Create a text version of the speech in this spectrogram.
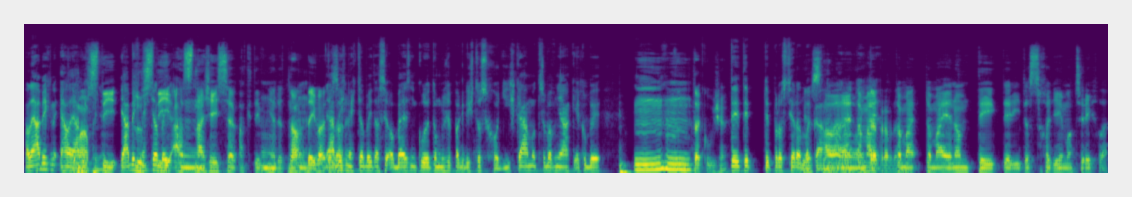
Ale já bych, ne, hele, já bych, tlustý, já bych nechtěl tlustý být- a mm. snaží se aktivně Mm. do toho. No, David, já bych nechtěl být asi obézní kvůli tomu, že pak když to schodíš, kámo, třeba v nějak, jakoby, mm, Ta kůže. ty, ty, ty prostě radla, kámo. Ale to to je pravda. To, má, to má jenom ty, který to schodí moc rychle.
